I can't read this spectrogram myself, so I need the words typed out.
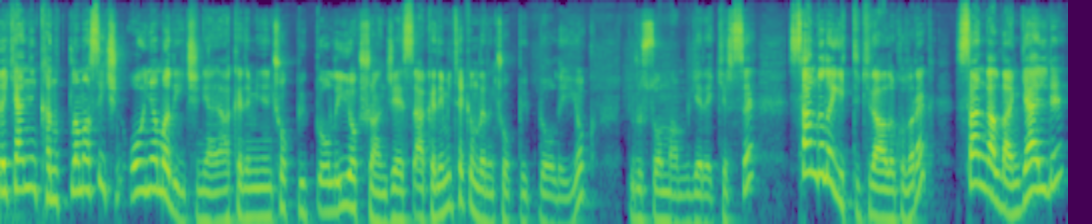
Ve kendini kanıtlaması için oynamadığı için yani akademinin çok büyük bir olayı yok şu an. CS Akademi takımların çok büyük bir olayı yok. Dürüst olmam gerekirse. Sangal'a gitti kiralık olarak. Sangal'dan geldi.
